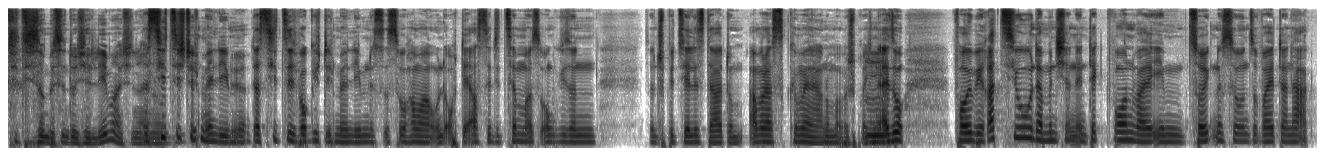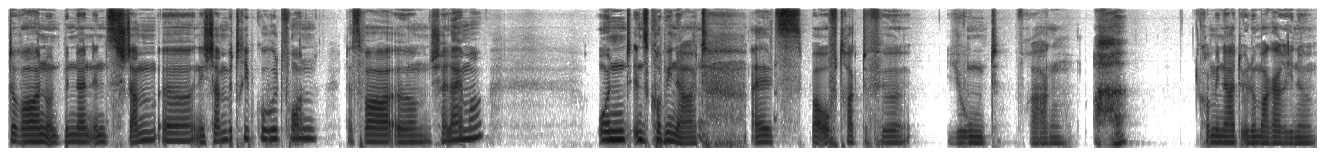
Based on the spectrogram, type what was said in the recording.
Zieht sich so ein bisschen durch ihr Leberchen. Das zieht sich durch mein Leben. Ja. Das zieht sich wirklich durch mein Leben. Das ist so Hammer. Und auch der 1. Dezember ist irgendwie so ein, so ein spezielles Datum. Aber das können wir ja nochmal besprechen. Mhm. Also VEB Ratio, da bin ich dann entdeckt worden, weil eben Zeugnisse und so weiter in der Akte waren und bin dann ins Stamm, äh, in den Stammbetrieb geholt worden. Das war ähm, Schellheimer. Und ins Kombinat als Beauftragte für Jugendfragen. Aha, Kombinat Öl und Margarine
